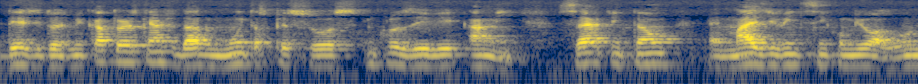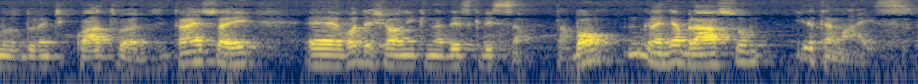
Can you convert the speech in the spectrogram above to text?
desde 2014 tem ajudado muitas pessoas, inclusive a mim certo? Então, é mais de 25 mil alunos durante quatro anos. Então é isso aí, é, vou deixar o link na descrição, tá bom? Um grande abraço e até mais.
